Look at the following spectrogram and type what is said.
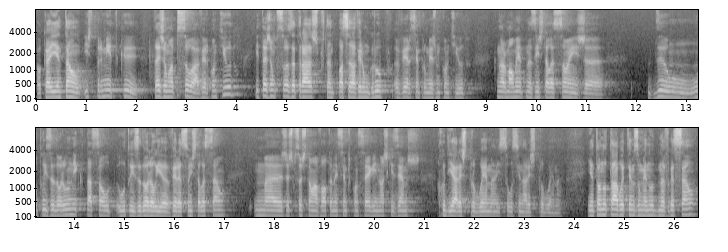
Ok? Então isto permite que esteja uma pessoa a ver conteúdo e estejam pessoas atrás, portanto possa haver um grupo a ver sempre o mesmo conteúdo, que normalmente nas instalações uh, de um utilizador único está só o utilizador ali a ver a sua instalação mas as pessoas que estão à volta nem sempre conseguem e nós quisemos rodear este problema e solucionar este problema. E então no tablet temos um menu de navegação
